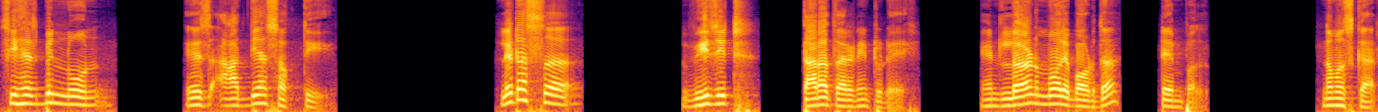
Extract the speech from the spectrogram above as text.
she has been known as Adya Shakti. Let us uh, visit Taratarini today and learn more about the temple. Namaskar.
